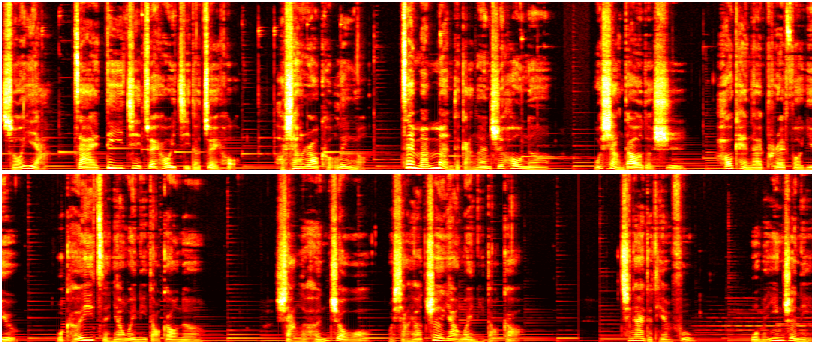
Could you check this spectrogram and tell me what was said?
所以啊，在第一季最后一集的最后，好像绕口令哦，在满满的感恩之后呢，我想到的是：“How can I pray for you？” 我可以怎样为你祷告呢？想了很久哦，我想要这样为你祷告。亲爱的天父，我们因着你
